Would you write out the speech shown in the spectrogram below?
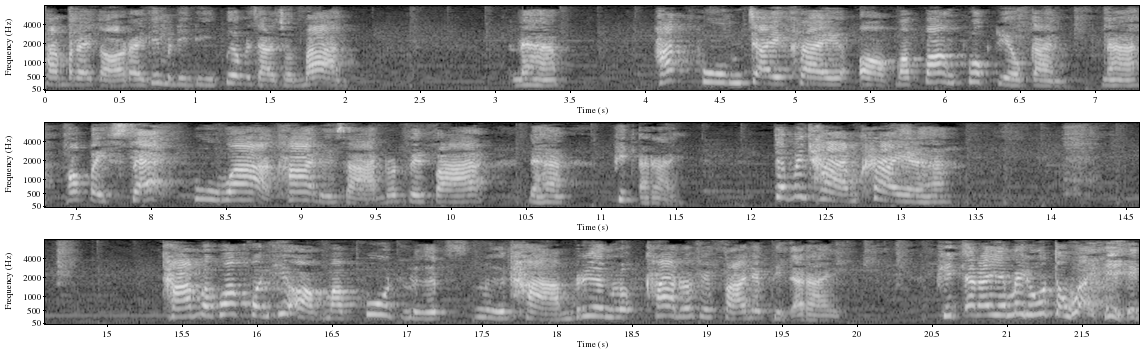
ทำอะไรต่ออะไรที่มันดีๆ เพื่อประชาชนบ้างนะคะพักภูมิใจใครออกมาป้องพวกเดียวกันนะเพราะไปแซะผู้ว่าค่าโดยสารรถไฟฟ้านะคะผิดอะไร จะไปถามใครนะคะถามบอกว่าคนที่ออกมาพูดหรือหรือถามเรื่องค่ารถไฟฟ้าเนี่ยผิดอะไร ผิดอะไรยังไม่รู้ตัวอีก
